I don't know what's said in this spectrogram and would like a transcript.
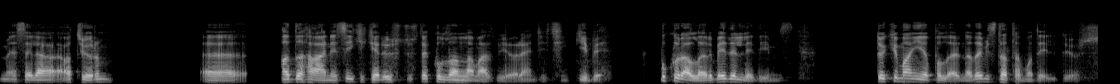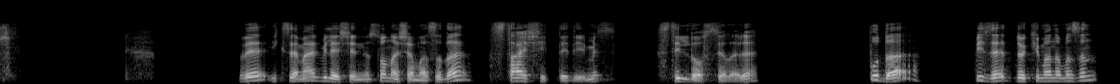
mesela atıyorum e, adı hanesi iki kere üst üste kullanılamaz bir öğrenci için gibi. Bu kuralları belirlediğimiz doküman yapılarına da biz data modeli diyoruz. Ve XML bileşeninin son aşaması da style sheet dediğimiz stil dosyaları. Bu da bize dokümanımızın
